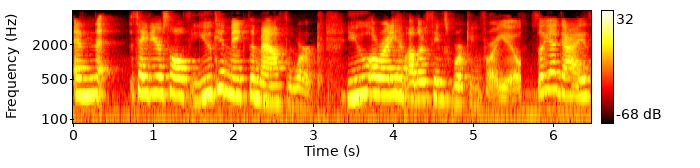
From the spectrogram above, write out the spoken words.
and say to yourself, you can make the math work. You already have other things working for you. So yeah, guys,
